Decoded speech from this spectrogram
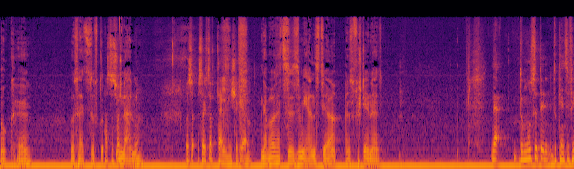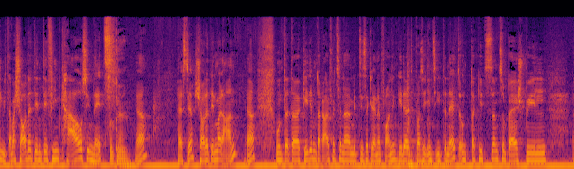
Okay. Was heißt das Hast du es verstanden? Nein. Was, soll ich es auf Thailändisch erklären? Ja, aber was heißt das im Ernst, ja? Also verstehe ich nicht. Na, du musst ja den, du kennst den Film nicht, aber schau dir den, den Film Chaos im Netz. Okay. Ja? Heißt ja, schau dir den mal an. Ja? Und da, da geht eben der Ralf mit, seiner, mit dieser kleinen Freundin geht er quasi ins Internet und da gibt es dann zum Beispiel, äh,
